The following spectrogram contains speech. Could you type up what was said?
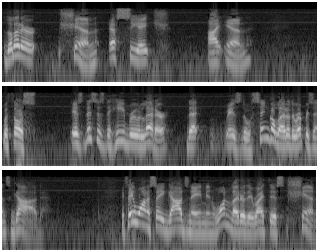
The letter Shin, S-C-H-I-N, with those, is this is the Hebrew letter that is the single letter that represents God. If they want to say God's name in one letter, they write this Shin.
